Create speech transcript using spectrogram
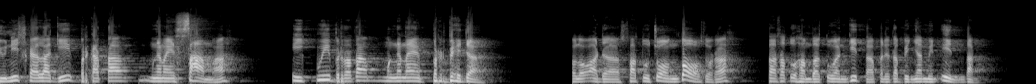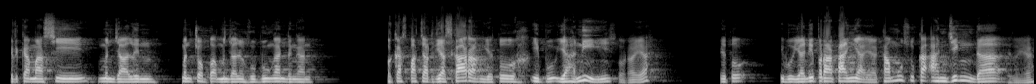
Uni sekali lagi berkata mengenai sama, equi berkata mengenai berbeda. Kalau ada satu contoh, saudara, salah satu hamba Tuhan kita, pendeta Benjamin Intan, ketika masih menjalin, mencoba menjalin hubungan dengan bekas pacar dia sekarang, yaitu Ibu Yani, saudara ya, itu Ibu Yani pernah tanya ya, kamu suka anjing enggak? Gitu ya.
